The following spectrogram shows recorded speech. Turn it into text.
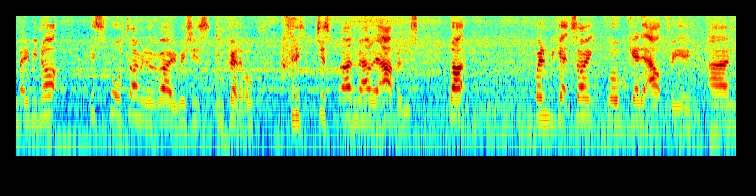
maybe not. This is fourth time in a row, which is incredible. It's Just I don't know how it happens. But when we get something, we'll get it out for you. And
